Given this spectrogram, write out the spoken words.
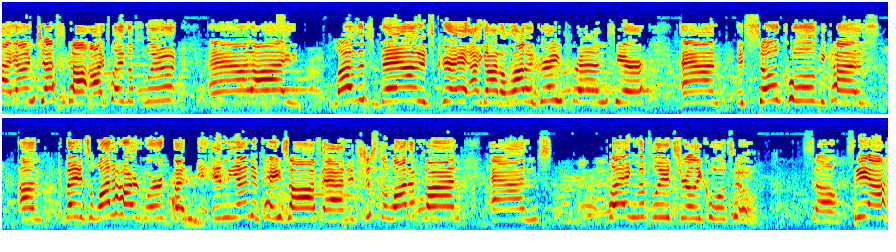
Hi, I'm Jessica. I play the flute and I love this band. It's great. I got a lot of great friends here and it's so cool because um, but it's a lot of hard work, but in the end it pays off and it's just a lot of fun and playing the flute's really cool too. So, see ya.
